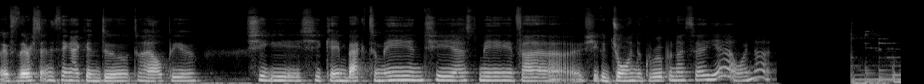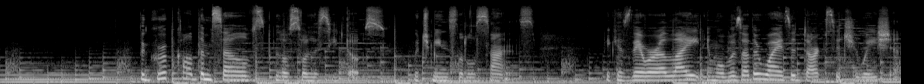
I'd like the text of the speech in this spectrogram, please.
if there's anything I can do to help you, she she came back to me and she asked me if, I, if she could join the group, and I said, yeah, why not? The group called themselves Los Solecitos, which means little suns, because they were a light in what was otherwise a dark situation.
